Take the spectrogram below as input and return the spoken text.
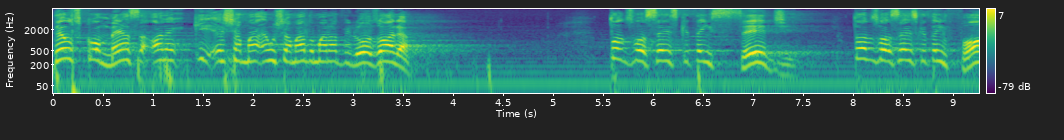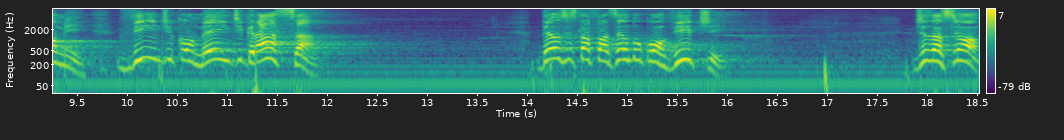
Deus começa, olha que é, é um chamado maravilhoso. Olha, todos vocês que têm sede, Todos vocês que têm fome, vinde comer de graça. Deus está fazendo um convite. Diz assim, ó,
